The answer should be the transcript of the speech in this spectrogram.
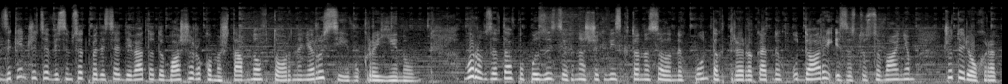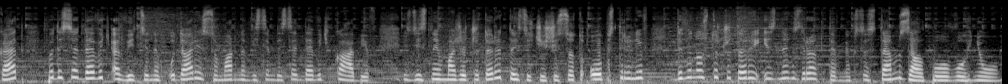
Закінчиться 859-та доба широкомасштабного вторгнення Росії в Україну. Ворог завдав по позиціях наших військ та населених пунктах три ракетних удари із застосуванням чотирьох ракет, 59 авіаційних ударів, сумарно 89 кабів. Здійснив майже 4600 обстрілів, 94 із них з реактивних систем залпового вогню.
